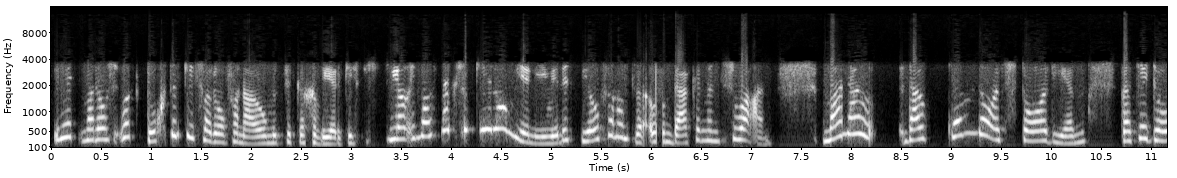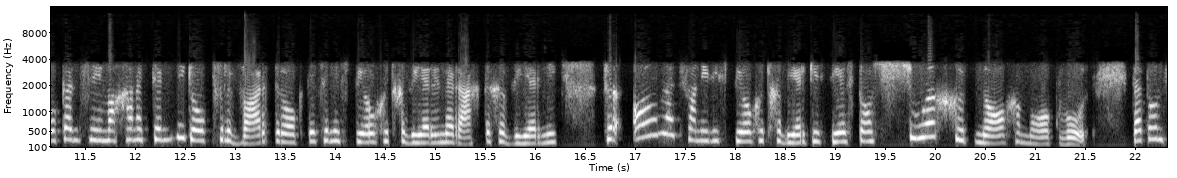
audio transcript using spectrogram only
Jy weet, maar daar's ook dogtertjies wat daarvan hou om met sulke geweertjies te speel en daar's niks verkeerd daarmee nie. Jy weet, dit is deel van ontdekking en so aan. Maar nou nou kom daar 'n stadium wat jy dalk kan sê maar gaan 'n kind nie dalk verward raak tussen 'n speelgoed geweer en 'n regte geweer nie? Veral met van hierdie speelgoed geweertjies deesdae so goed nagemaak word dat ons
